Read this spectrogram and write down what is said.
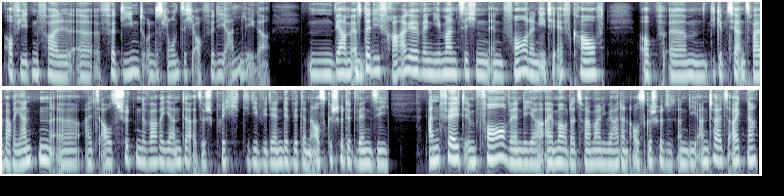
auf jeden Fall äh, verdient und es lohnt sich auch für die Anleger. Mm, wir haben öfter die Frage, wenn jemand sich einen, einen Fonds oder einen ETF kauft, ob ähm, die gibt es ja in zwei Varianten, äh, als ausschüttende Variante, also sprich die Dividende wird dann ausgeschüttet, wenn sie anfällt im Fonds, werden die ja einmal oder zweimal im Jahr dann ausgeschüttet an die Anteilseigner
